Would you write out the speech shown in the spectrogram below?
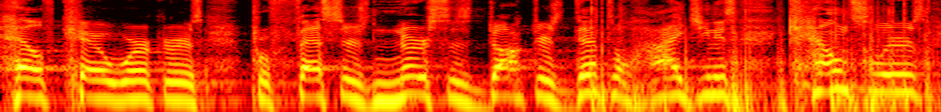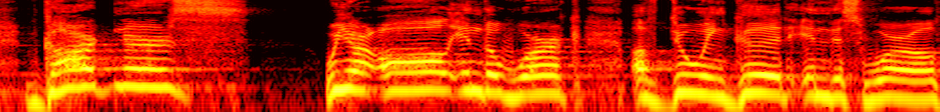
healthcare workers, professors, nurses, doctors, dental hygienists, counselors, gardeners. We are all in the work of doing good in this world,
